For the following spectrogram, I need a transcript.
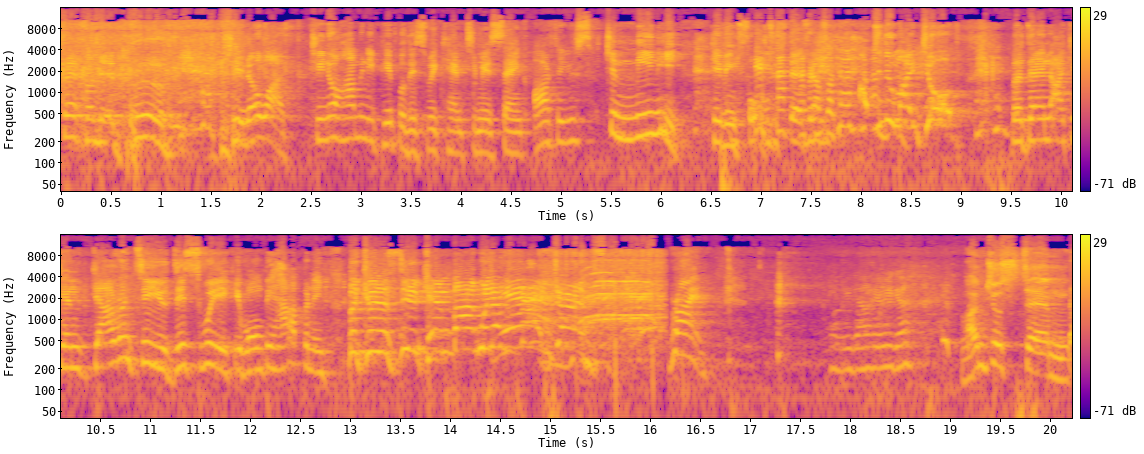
Do you know what? Do you know how many people this week came to me saying, Arthur, you're such a meanie giving four to Steph. And I was like, I have to do my job. But then I can guarantee you this week it won't be happening because you came back with a yeah. vengeance. Brian. Here we go, here we go. I'm just, um,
